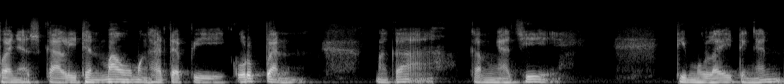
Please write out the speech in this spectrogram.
banyak sekali dan mau menghadapi kurban maka kami ngaji dimulai dengan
